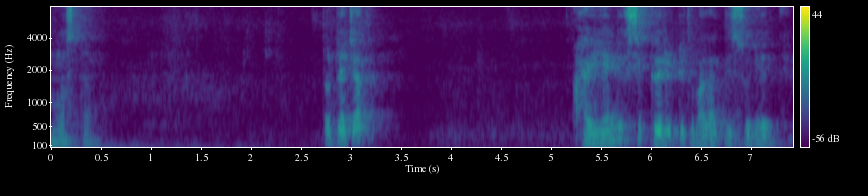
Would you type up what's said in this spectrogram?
मस्त. तर त्याच्यात हायजेनिक सिक्युरिटी तुम्हाला दिसून येत नाही.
